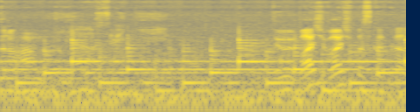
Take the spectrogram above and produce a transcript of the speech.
з рогами. Охренеть. Диви, бач, бач, поскакав.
